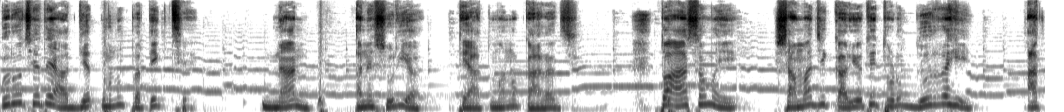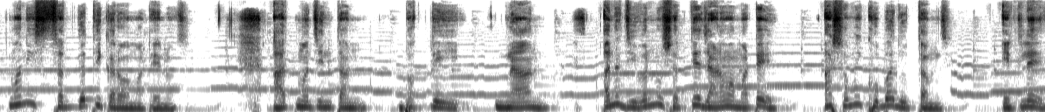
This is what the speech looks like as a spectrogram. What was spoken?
ગુરુ છે તે આધ્યાત્મનું પ્રતીક છે. જ્ઞાન અને સૂર્ય તે આત્માનું કારક છે. તો આ સમયે સામાજિક કાર્યોથી થોડુંક દૂર રહી આત્માની સદગતિ કરવા માટેનો છે. આત્મચિંતન, ભક્તિ, જ્ઞાન અને જીવનનું સત્ય જાણવા માટે આ સમય ખૂબ જ ઉત્તમ છે. એટલે જ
